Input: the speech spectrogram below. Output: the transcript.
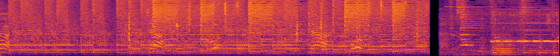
じゃあ。じゃあ。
